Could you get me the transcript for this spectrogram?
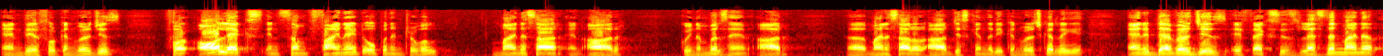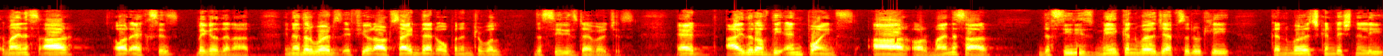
and therefore converges for all x in some open interval minus r and r کوئی ہیں آر مائنس آر اور آر جس کے اندر یہ کنورج کر رہی ہے and it diverges if x is less than minus r or x is bigger than r in other word if you are outside that open interval the series diverges at either of the end points R or minus R the series may converge absolutely converge conditionally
